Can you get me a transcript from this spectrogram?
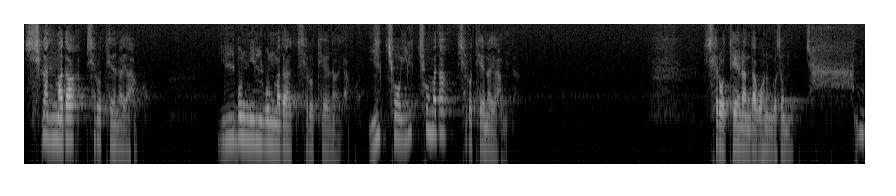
시간마다 새로 태어나야 하고 1분 1분마다 새로 태어나야 하고 1초 1초마다 새로 태어나야 합니다. 새로 태어난다고 하는 것은 참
